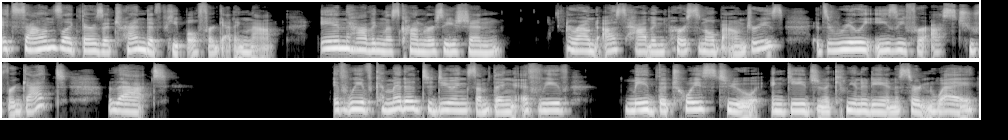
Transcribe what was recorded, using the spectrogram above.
it sounds like there's a trend of people forgetting that. In having this conversation around us having personal boundaries, it's really easy for us to forget that if we've committed to doing something, if we've made the choice to engage in a community in a certain way,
